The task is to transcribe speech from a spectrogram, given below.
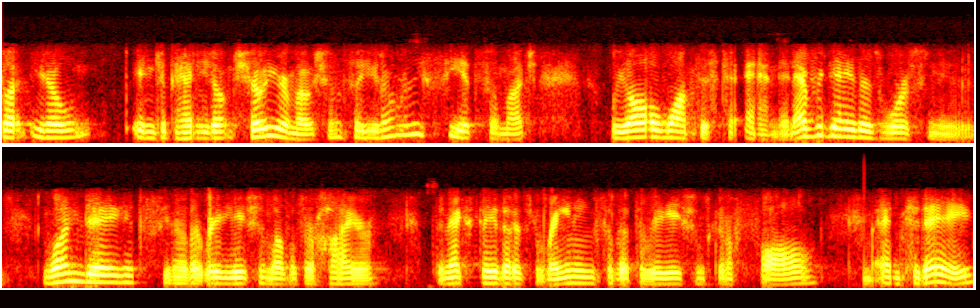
but you know, in Japan you don't show your emotions, so you don't really see it so much. We all want this to end, and every day there's worse news. One day it's you know that radiation levels are higher. The next day that it's raining, so that the radiation is going to fall. And today,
